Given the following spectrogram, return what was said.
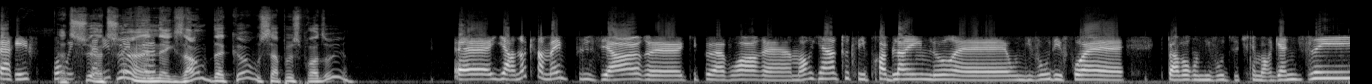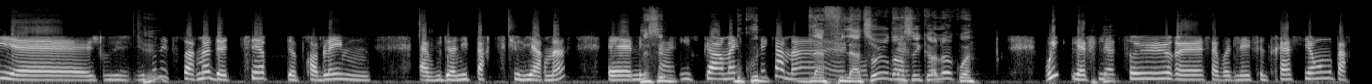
Ça arrive. As-tu un exemple de cas où ça peut se produire? Euh, il y en a quand même plusieurs euh, qui peut avoir à Montréal, tous les problèmes là, euh, au niveau des fois qui peut avoir au niveau du crime organisé. je n'ai pas nécessairement de type de problème à vous donner particulièrement, mais, ça arrive quand même fréquemment. De la filature dans ces cas-là, quoi. Oui, la filature, euh, ça va de l'infiltration parce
